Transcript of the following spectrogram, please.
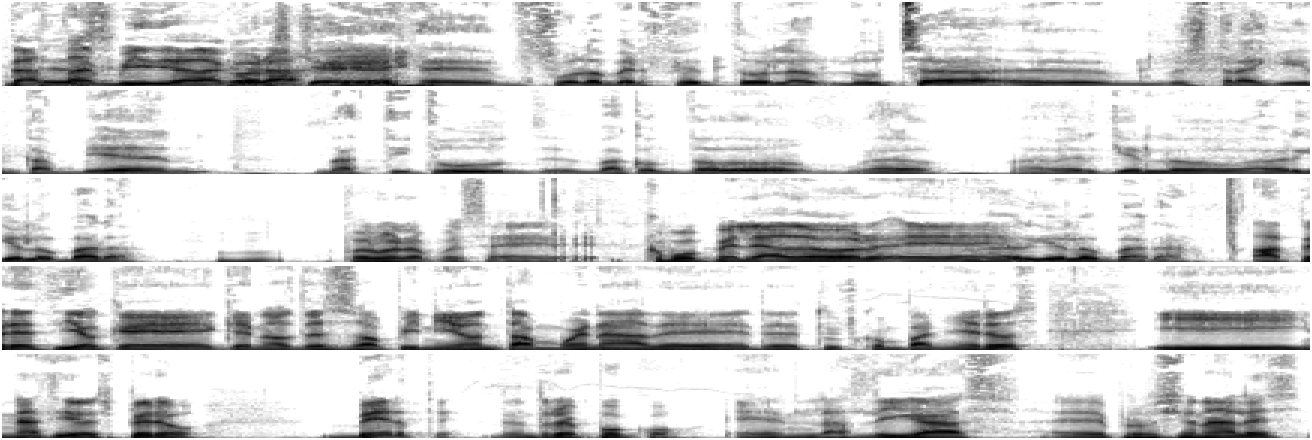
da hasta Es- envidia, da es coraje, que ¿eh? suelo perfecto, la lucha, eh, striking también, una actitud, va con todo. Claro, a ver quién lo, a ver quién lo para. Pues bueno, pues eh, como peleador, eh, A ver quién lo para. aprecio que, que nos des esa opinión tan buena de, de tus compañeros. Y Ignacio, espero verte dentro de poco en las ligas eh, profesionales,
